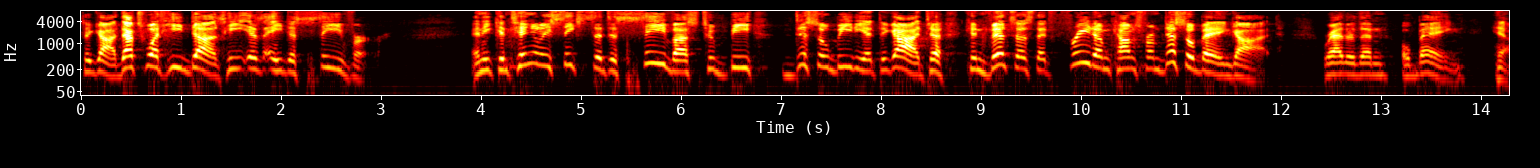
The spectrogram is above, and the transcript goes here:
to God. That's what he does. He is a deceiver. And he continually seeks to deceive us to be disobedient to God, to convince us that freedom comes from disobeying God rather than obeying him.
